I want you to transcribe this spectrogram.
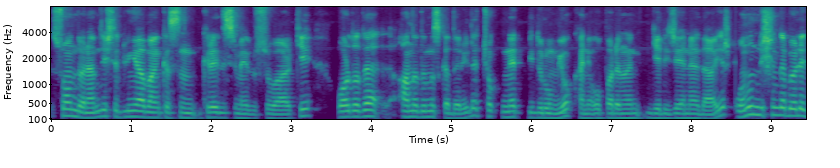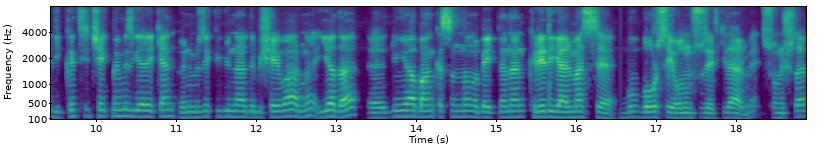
son dönemde işte Dünya Bankası'nın kredisi mevzusu var ki Orada da anladığımız kadarıyla çok net bir durum yok. Hani o paranın geleceğine dair. Onun dışında böyle dikkati çekmemiz gereken önümüzdeki günlerde bir şey var mı? Ya da e, Dünya Bankası'ndan o beklenen kredi gelmezse bu borsayı olumsuz etkiler mi? Sonuçta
